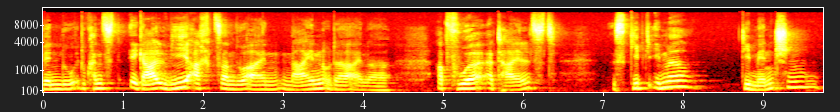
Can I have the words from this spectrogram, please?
wenn du, du kannst, egal wie achtsam du ein Nein oder eine Abfuhr erteilst, es gibt immer die Menschen,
